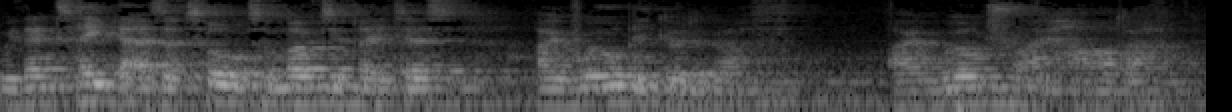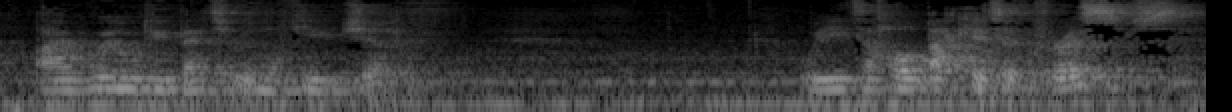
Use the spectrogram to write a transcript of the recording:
We then take that as a tool to motivate us I will be good enough, I will try harder, I will do better in the future. We eat a whole packet of crisps,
